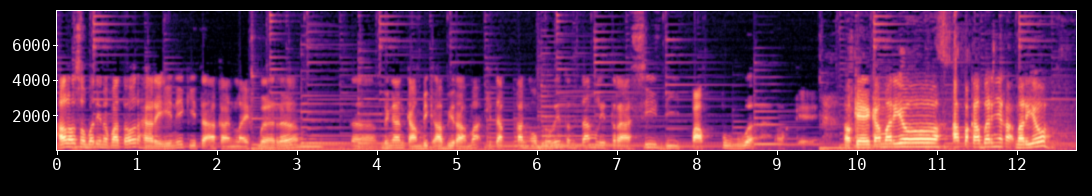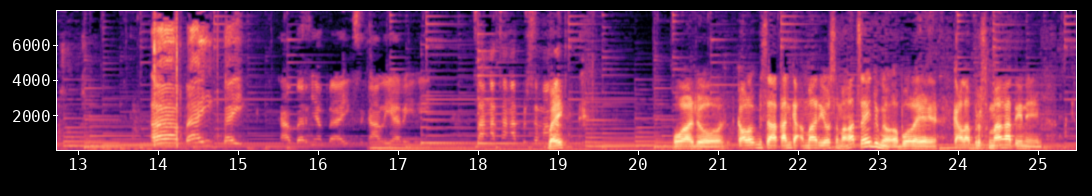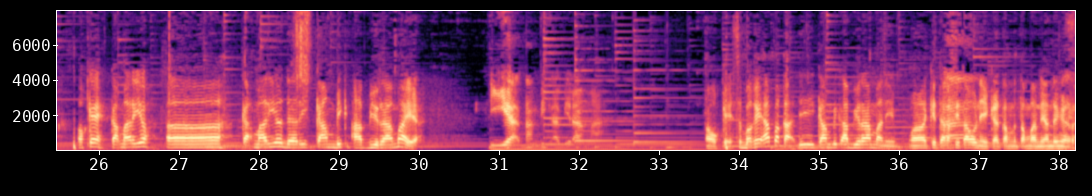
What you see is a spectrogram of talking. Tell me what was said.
Halo Sobat Inovator, hari ini kita akan live bareng uh, dengan Kambik Abirama. Kita akan ngobrolin tentang literasi di Papua. Oke, oke Kak Mario, apa kabarnya Kak Mario? Uh, baik, baik. Kabarnya baik sekali hari ini. Sangat-sangat bersemangat. Baik. Waduh, kalau misalkan Kak Mario semangat, saya juga nggak boleh kalah bersemangat ini. Oke, Kak Mario, uh, Kak Mario dari Kambik Abirama ya? Iya, Kambik Abirama. Oke, sebagai apa Kak di Kambik Abirama nih? Uh, kita kasih uh, tahu nih ke teman-teman yang dengar.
